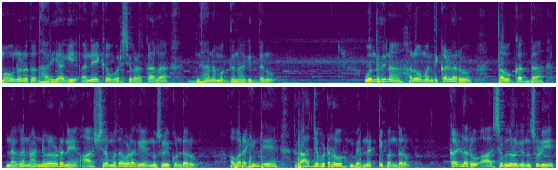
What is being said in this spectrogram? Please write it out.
ಮೌನರಥಧಾರಿಯಾಗಿ ಅನೇಕ ವರ್ಷಗಳ ಕಾಲ ಜ್ಞಾನಮಗ್ನಾಗಿದ್ದನು ಒಂದು ದಿನ ಹಲವು ಮಂದಿ ಕಳ್ಳರು ತಾವು ಕದ್ದ ನಗನಾಣ್ಯಗಳೊಡನೆ ಆಶ್ರಮದ ಒಳಗೆ ನುಸುಳಿಕೊಂಡರು. ಅವರ ಹಿಂದೆ ರಾಜ್ಯಭಟರು ಬೆನ್ನಟ್ಟಿ ಬಂದರು. ಕಳ್ಳರು ಆಶ್ರಮದೊಳಗೆ ನುಸುಳಿ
